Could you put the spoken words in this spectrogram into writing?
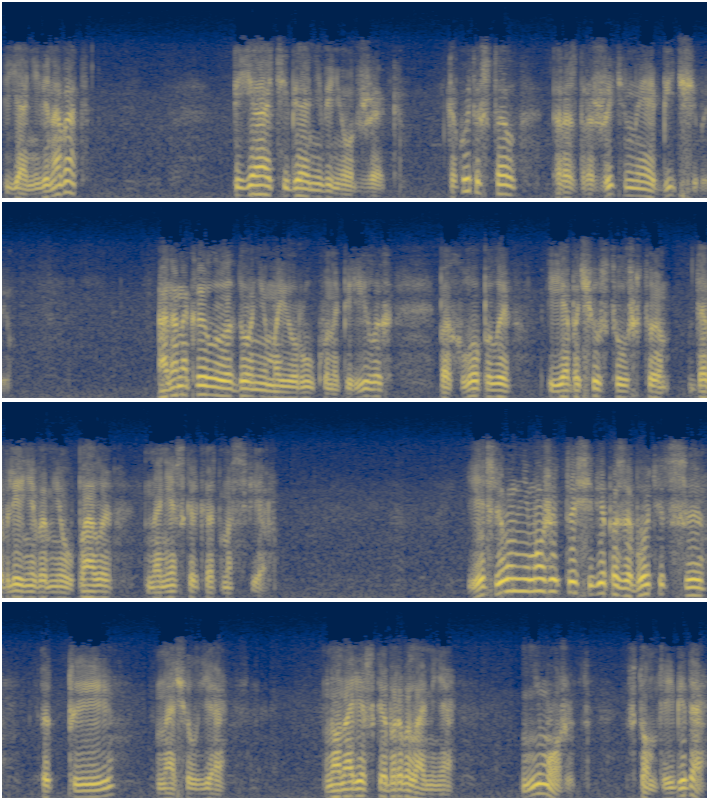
я не виноват». «Я тебя не виню, Джек. Какой ты стал раздражительный и обидчивый». Она накрыла ладонью мою руку на перилах, похлопала, и я почувствовал, что давление во мне упало на несколько атмосфер. «Если он не может о себе позаботиться, ты...» — начал я. Но она резко оборвала меня. «Не может. В том-то и беда».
